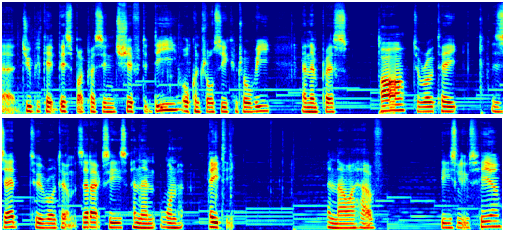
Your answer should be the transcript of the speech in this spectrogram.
uh, duplicate this by pressing shift D or control C control V and then press R to rotate Z to rotate on the Z axis and then 180. And now I have these leaves here.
